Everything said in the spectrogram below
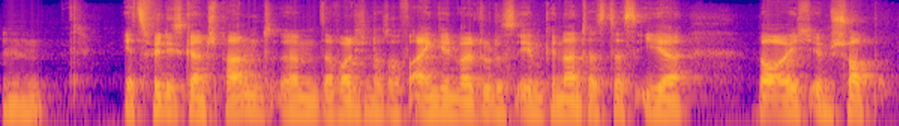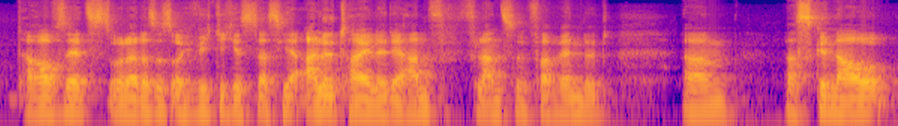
Mhm. Jetzt finde ich es ganz spannend, ähm, da wollte ich noch darauf eingehen, weil du das eben genannt hast, dass ihr bei euch im Shop darauf setzt oder dass es euch wichtig ist, dass ihr alle Teile der Hanfpflanze verwendet. Ähm, was genau,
